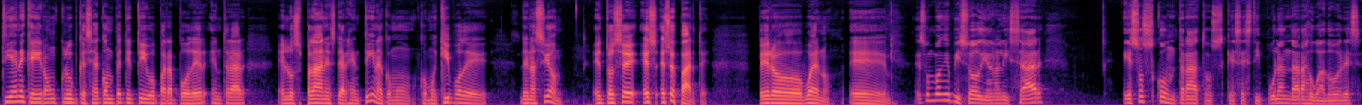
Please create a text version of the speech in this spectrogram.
tiene que ir a un club que sea competitivo para poder entrar en los planes de Argentina como, como equipo de, de nación. Entonces, eso, es parte. Pero bueno, eh, Es un buen episodio analizar esos contratos que se estipulan dar a jugadores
